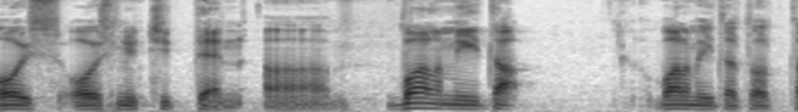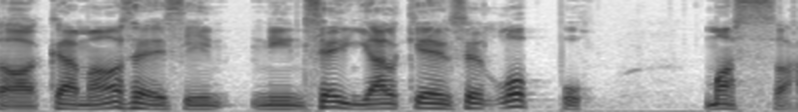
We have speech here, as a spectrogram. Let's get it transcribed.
olisi, olisi nyt sitten äh, valmiita, valmiita tota, käymään aseisiin, niin sen jälkeen se loppumassa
